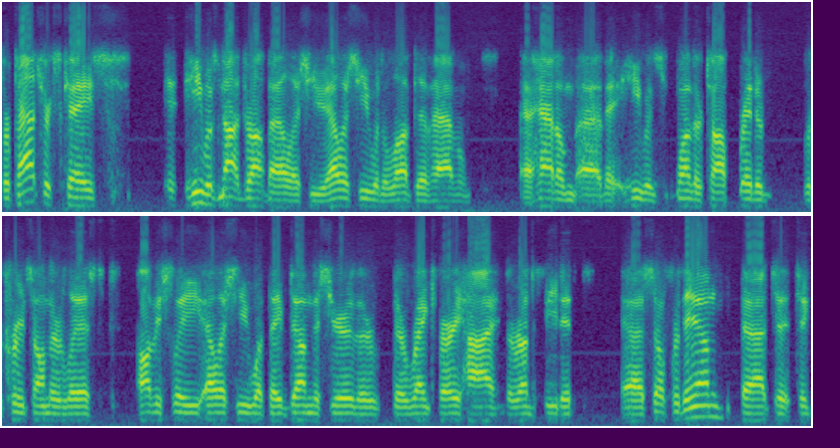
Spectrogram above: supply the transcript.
for Patrick's case, it, he was not dropped by LSU. LSU would have loved to have had him. Uh, had him. Uh, that he was one of their top rated recruits on their list. Obviously, LSU, what they've done this year, they're they're ranked very high. They're undefeated. Uh, so for them uh, to to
